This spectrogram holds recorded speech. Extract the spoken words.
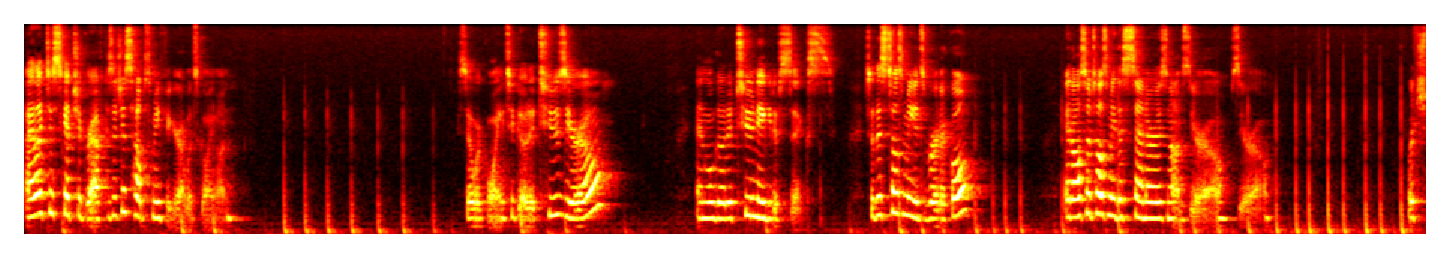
I like to sketch a graph because it just helps me figure out what's going on. So we're going to go to 2, 0, and we'll go to 2, negative 6. So this tells me it's vertical. It also tells me the center is not 0, 0, which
